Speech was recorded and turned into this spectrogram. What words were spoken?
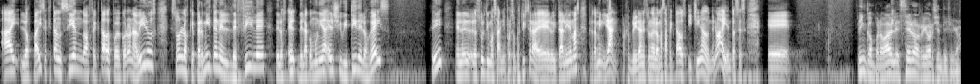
hay los países que están siendo afectados por el coronavirus son los que permiten el desfile de, los, el- de la comunidad LGBT de los gays. ¿Sí? En los últimos años, por supuesto Israel o Italia y demás, pero también Irán, por ejemplo, Irán es uno de los más afectados y China donde no hay. Entonces, eh, Incomprobable, cero rigor científico.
